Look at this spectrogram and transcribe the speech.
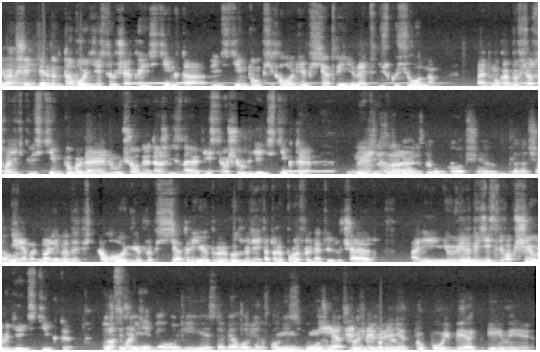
И вообще термин того, есть ли у человека инстинкта, инстинкт, он психология, психиатрии является дискуссионным. Поэтому как бы все сводить к инстинкту, когда реально ученые даже не знают, есть ли вообще у людей инстинкты, ну, я не знаю. Это наука вообще для начала. Не, мы говорим про психологию, про психиатрию, про любых людей, которые профильно это изучают. Они не уверены, есть ли вообще у людей инстинкты. С точки зрения биологии есть, а биология это вполне себе Нет, с точки зрения тупой биохимии.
